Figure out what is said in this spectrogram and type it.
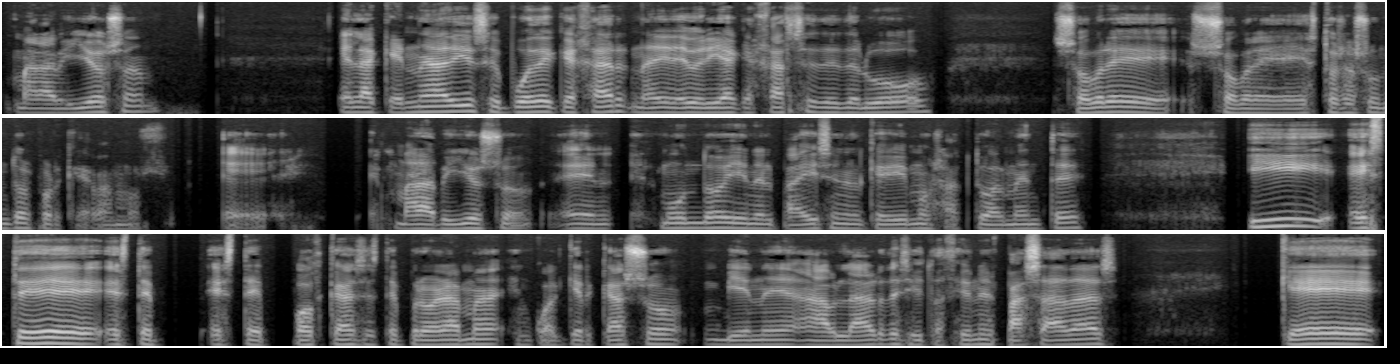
maravillosa, en la que nadie se puede quejar, nadie debería quejarse desde luego sobre, sobre estos asuntos, porque vamos, es maravilloso en el mundo y en el país en el que vivimos actualmente. Y este, este, este podcast, este programa, en cualquier caso, viene a hablar de situaciones pasadas que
